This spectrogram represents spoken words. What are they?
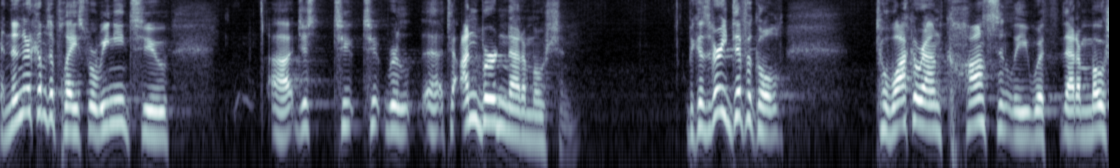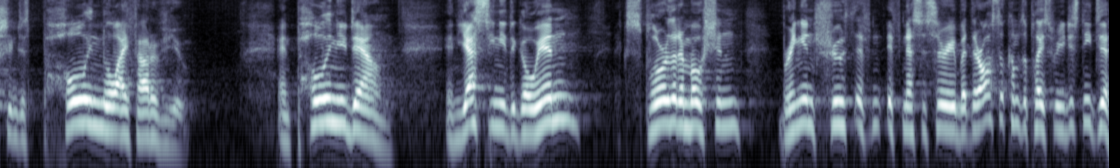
And then there comes a place where we need to uh, just to, to, uh, to unburden that emotion. Because it's very difficult to walk around constantly with that emotion just pulling the life out of you and pulling you down. And yes, you need to go in, explore that emotion, bring in truth if, if necessary, but there also comes a place where you just need to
